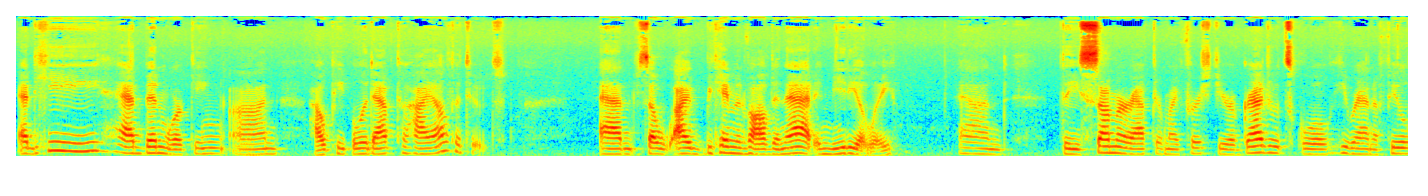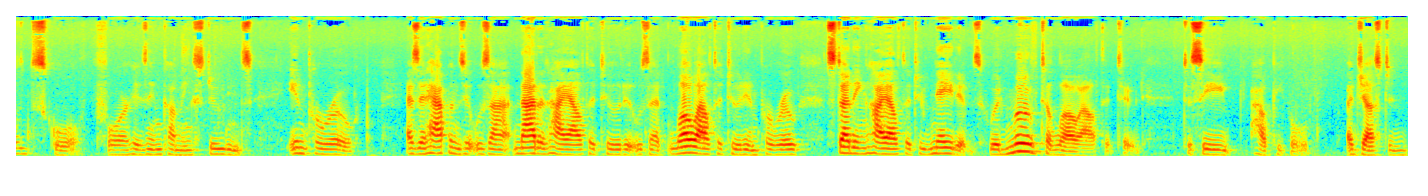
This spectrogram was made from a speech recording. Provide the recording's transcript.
And he had been working on how people adapt to high altitudes. And so I became involved in that immediately. And the summer after my first year of graduate school, he ran a field school for his incoming students in Peru. As it happens, it was uh, not at high altitude, it was at low altitude in Peru, studying high altitude natives who had moved to low altitude to see how people adjusted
